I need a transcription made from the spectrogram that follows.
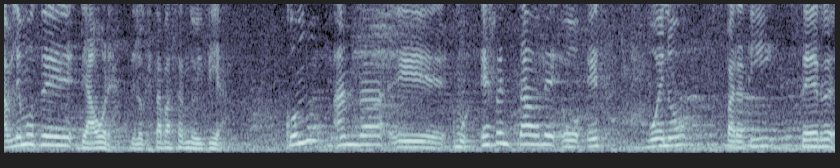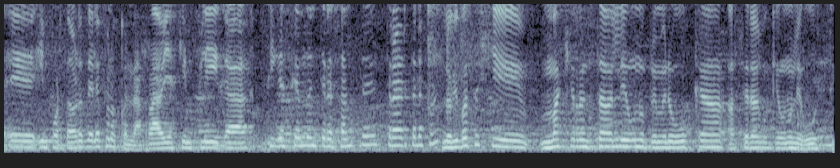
hablemos de, de ahora, de lo que está pasando hoy día. ¿Cómo anda, eh, cómo, es rentable o es bueno para ti ser eh, importador de teléfonos con las rabias que implica? ¿Sigue siendo interesante traer teléfonos? Lo que pasa es que más que rentable uno primero busca hacer algo que a uno le guste.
